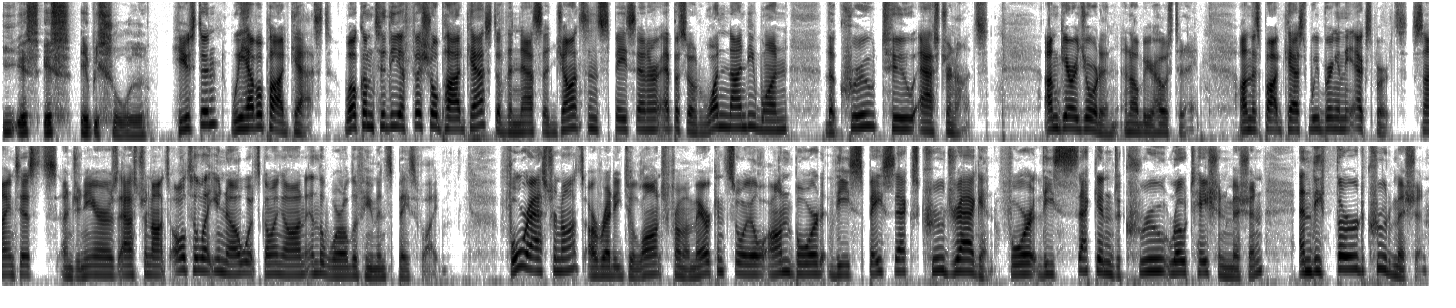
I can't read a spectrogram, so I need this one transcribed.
ISS-episode. Houston, we have a podcast. Welcome to the official podcast of the NASA Johnson Space Center, episode 191 The Crew 2 Astronauts. I'm Gary Jordan, and I'll be your host today. On this podcast, we bring in the experts, scientists, engineers, astronauts, all to let you know what's going on in the world of human spaceflight. Four astronauts are ready to launch from American soil on board the SpaceX Crew Dragon for the second crew rotation mission and the third crewed mission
